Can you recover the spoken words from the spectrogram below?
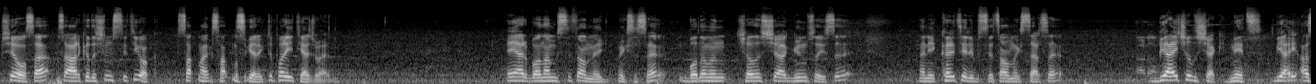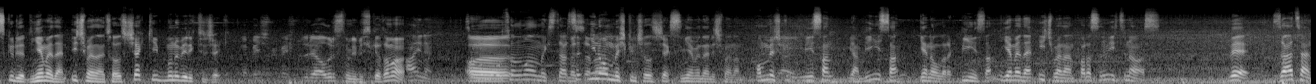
şey olsa mesela arkadaşım bisikleti yok. Satmak, satması gerekti. Para ihtiyacı vardı. Eğer bu adam bisiklet almaya gitmek istese bu adamın çalışacağı gün sayısı hani kaliteli bisiklet almak isterse bir ay çalışacak net. Bir ay asgari ücret yemeden içmeden çalışacak ki bunu biriktirecek. 5500 liraya alırsın bir bisiklet ama Aynen. Ee, Zaman ortalama almak istersen mesela yine ben- 15 gün çalışacaksın yemeden içmeden. 15 gün bir insan yani bir insan genel olarak bir insan yemeden içmeden parasını biriktiremez. Ve zaten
